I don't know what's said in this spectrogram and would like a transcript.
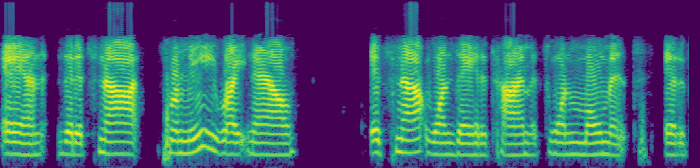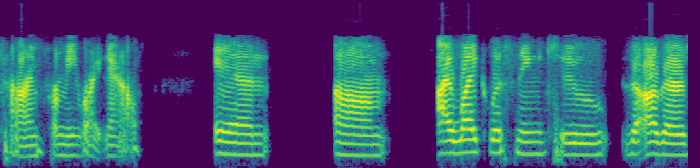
and that it's not for me right now it's not one day at a time it's one moment at a time for me right now. And um i like listening to the others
